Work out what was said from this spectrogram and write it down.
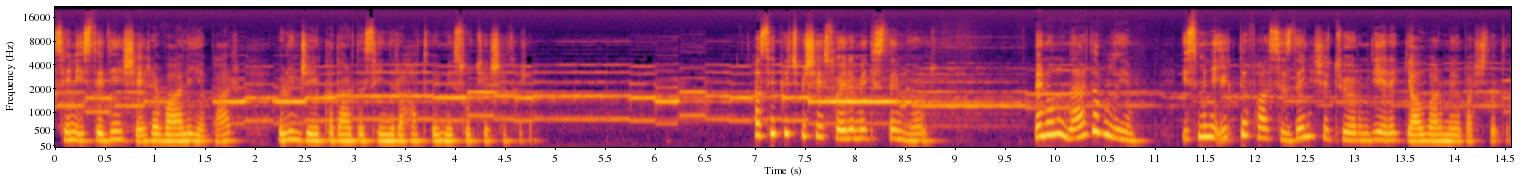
Seni istediğin şehre vali yapar, ölünceye kadar da seni rahat ve mesut yaşatırım. Hasip hiçbir şey söylemek istemiyordu. Ben onu nerede bulayım? İsmini ilk defa sizden işitiyorum diyerek yalvarmaya başladı.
